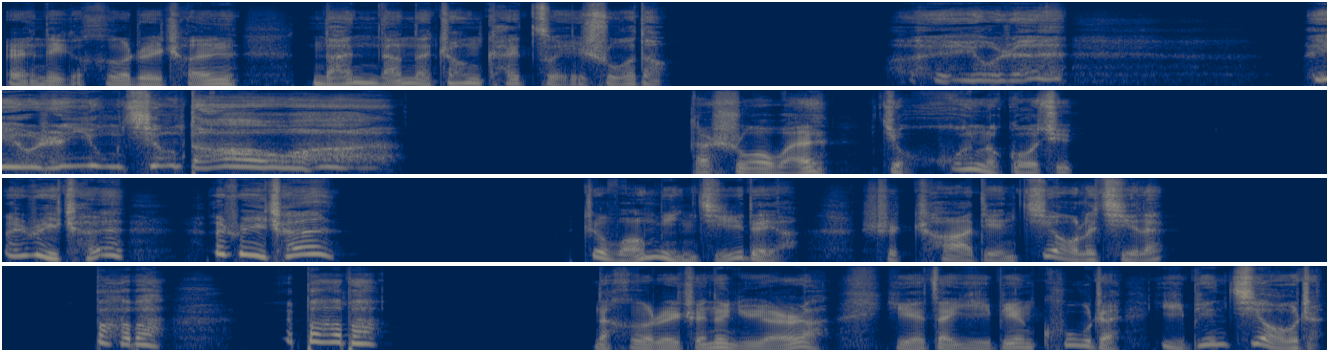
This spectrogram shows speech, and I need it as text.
而那个贺瑞辰喃喃的张开嘴说道：“有人，有人用枪打我。”他说完。就昏了过去。瑞辰，瑞辰！这王敏急的呀，是差点叫了起来。爸爸，爸爸！那贺瑞辰的女儿啊，也在一边哭着一边叫着：“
